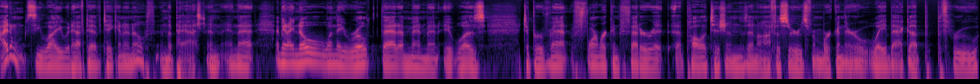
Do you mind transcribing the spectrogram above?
I don't see why you would have to have taken an oath in the past. And and that I mean I know when they wrote that amendment it was to prevent former Confederate uh, politicians and officers from working their way back up through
